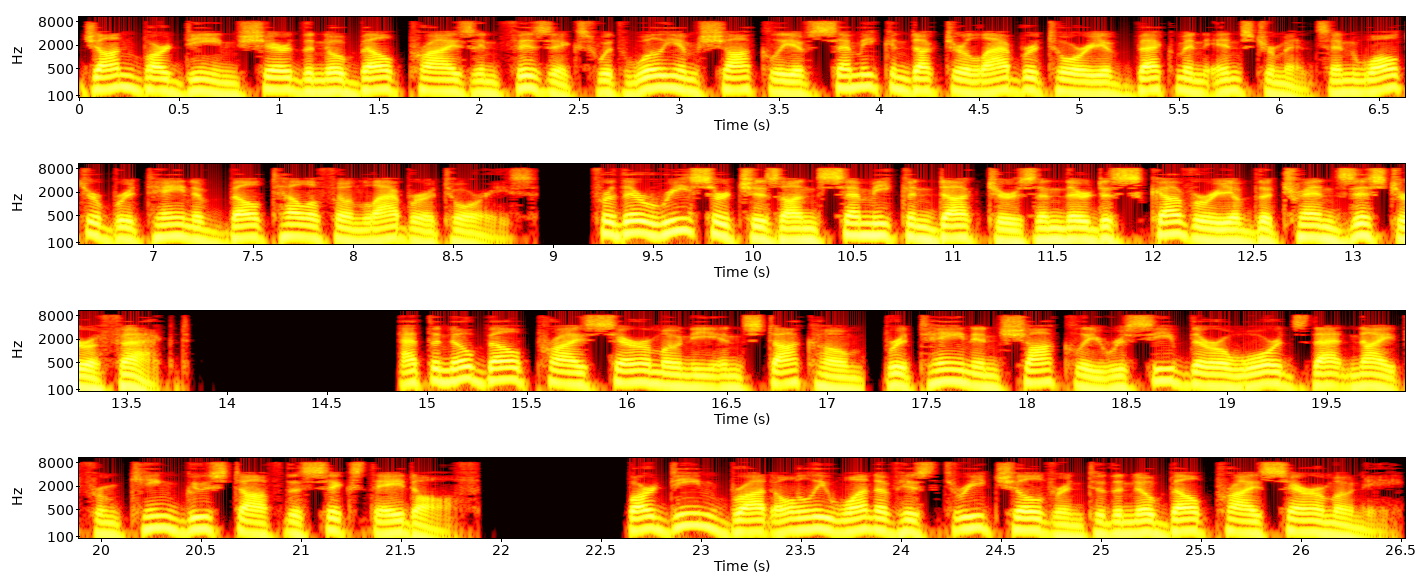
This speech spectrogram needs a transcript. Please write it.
John Bardeen shared the Nobel Prize in Physics with William Shockley of Semiconductor Laboratory of Beckman Instruments and Walter Brattain of Bell Telephone Laboratories, "...for their researches on semiconductors and their discovery of the transistor effect." At the Nobel Prize ceremony in Stockholm, Brattain and Shockley received their awards that night from King Gustav VI Adolf. Bardeen brought only one of his three children to the Nobel Prize ceremony.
